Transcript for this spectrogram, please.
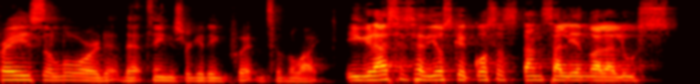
praise the Lord that things are getting put into the light. Y gracias a Dios que cosas están saliendo a la luz.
